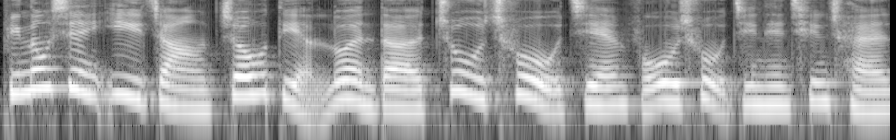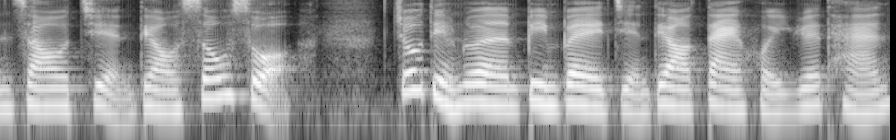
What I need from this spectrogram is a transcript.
屏东县议长周典论的住处兼服务处今天清晨遭剪掉搜索。周鼎论并被剪掉带回约谈。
